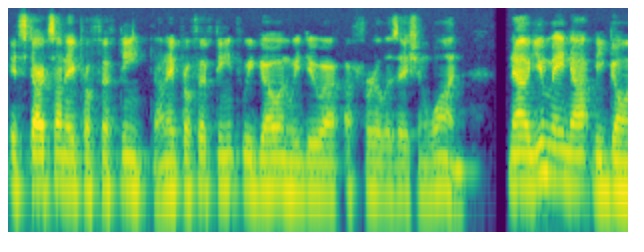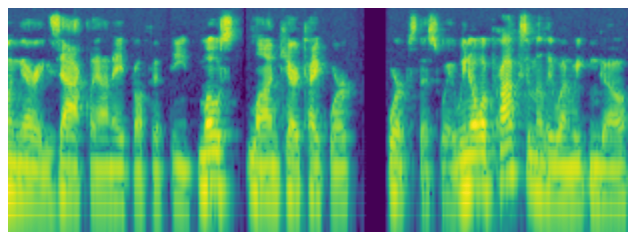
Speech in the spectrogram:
It starts on April 15th. On April 15th, we go and we do a, a fertilization one. Now, you may not be going there exactly on April 15th. Most lawn care type work works this way. We know approximately when we can go,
